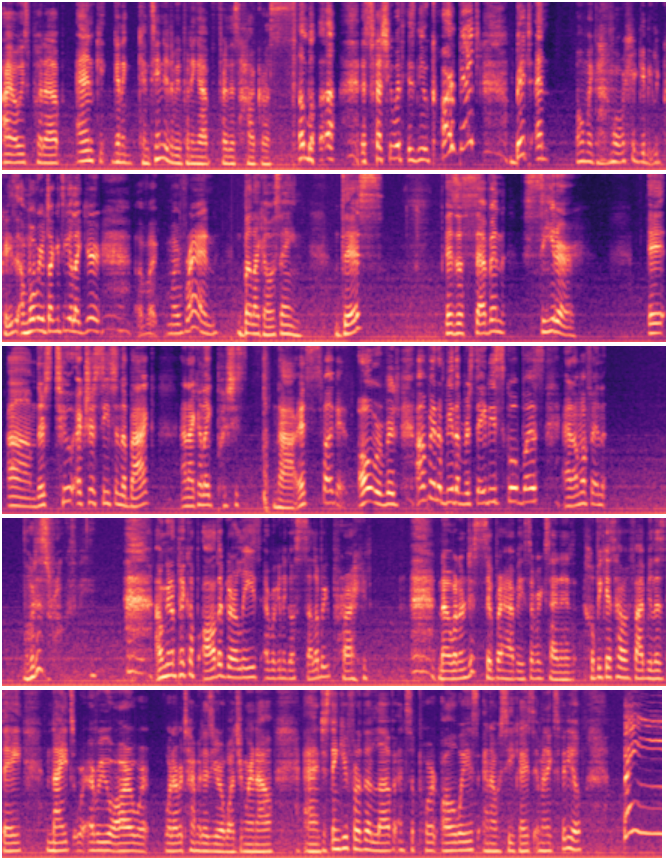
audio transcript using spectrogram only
I always put up and gonna continue to be putting up for this hot girl summer, especially with his new car, bitch, bitch, and oh my god, I'm over here getting crazy. I'm over here talking to you like you're uh, like my friend. But like I was saying, this is a seven seater. It um, there's two extra seats in the back, and I can like push this. Nah, it's fucking over, bitch. I'm gonna be the Mercedes school bus, and I'm gonna. What is wrong with me? I'm gonna pick up all the girlies and we're gonna go celebrate Pride. no, but I'm just super happy, super excited. Hope you guys have a fabulous day, night, wherever you are, where, whatever time it is you're watching right now. And just thank you for the love and support always. And I will see you guys in my next video. Bye!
